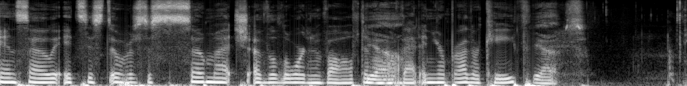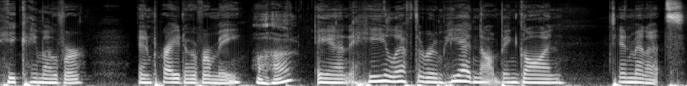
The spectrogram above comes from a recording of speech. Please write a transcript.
and so it's just there was just so much of the Lord involved in all of that. And your brother Keith, Yes. he came over and prayed over me, Uh-huh. and he left the room. He had not been gone ten minutes,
